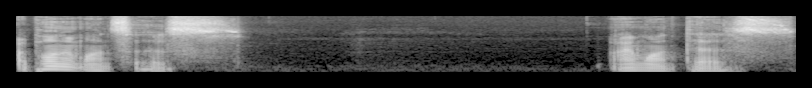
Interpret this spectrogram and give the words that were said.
Opponent wants this. I want this.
